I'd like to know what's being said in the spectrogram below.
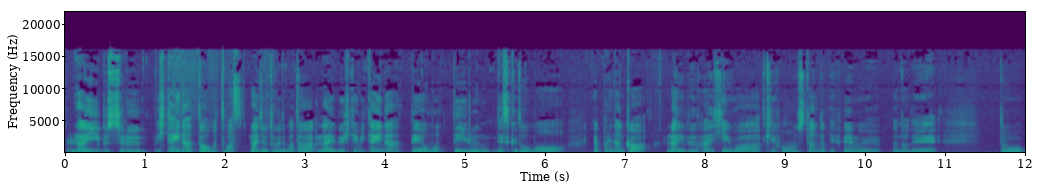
ライブする、したいなとは思ってます。ラジオトークでまたライブしてみたいなって思っているんですけども、やっぱりなんか、ライブ配信は基本スタンド FM なので、どう、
